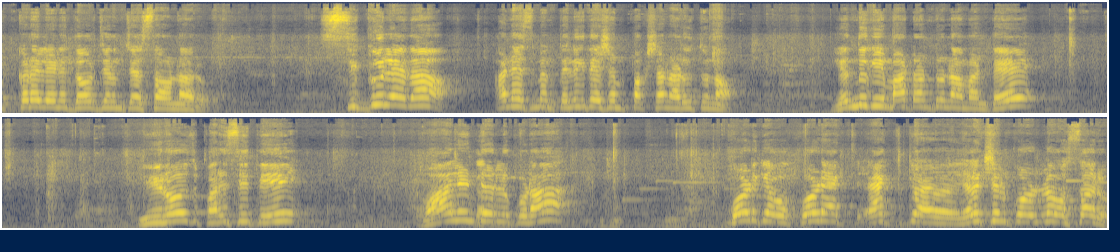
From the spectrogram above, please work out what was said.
ఎక్కడ లేని దౌర్జన్యం చేస్తూ ఉన్నారు. సిగ్గు లేదా అనేసి మేము తెలుగుదేశం పక్షాన్ని అడుగుతున్నాం. ఎందుకు ఈ మాట అంటున్నామంటే ఈరోజు పరిస్థితి వాలంటీర్లు కూడా కోడ్కి కోడ్ యాక్ట్ యాక్ట్ ఎలక్షన్ కోడ్లో వస్తారు.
